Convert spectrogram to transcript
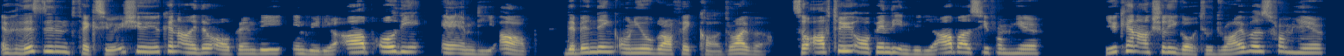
If this didn't fix your issue, you can either open the NVIDIA app or the AMD app, depending on your graphic card driver. So after you open the NVIDIA app, as see from here, you can actually go to drivers from here,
